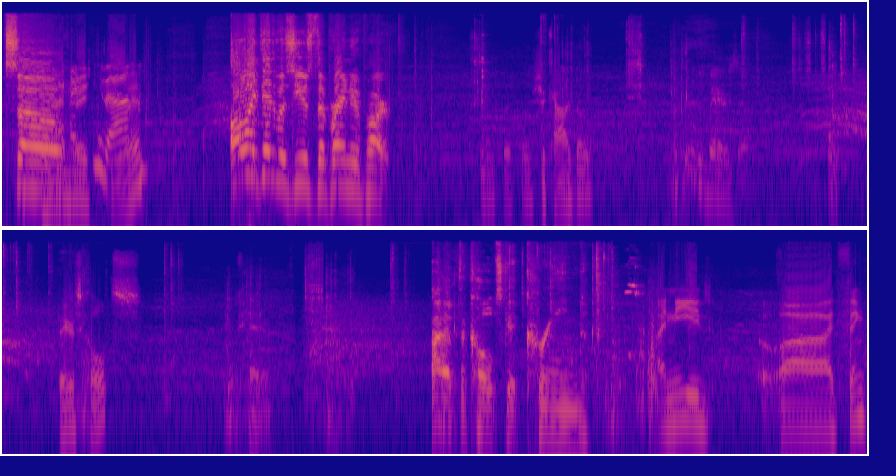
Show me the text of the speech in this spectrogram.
So Andre see that. All I did was use the brand new part. Chicago. Bears Bears Colts. Okay. I hope the Colts get creamed. I need. Uh, I think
